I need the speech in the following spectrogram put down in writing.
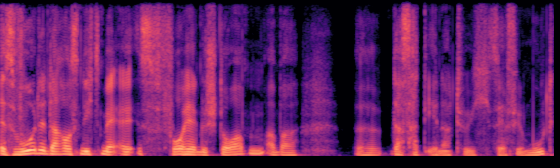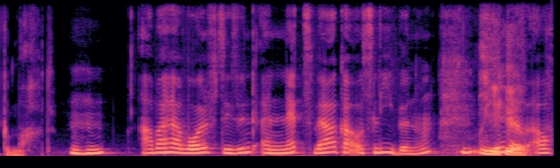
es wurde daraus nichts mehr, er ist vorher gestorben, aber äh, das hat ihr natürlich sehr viel Mut gemacht. Mhm. Aber Herr Wolf, Sie sind ein Netzwerker aus Liebe. Ne? Ich finde ja. das auch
